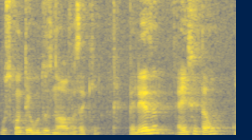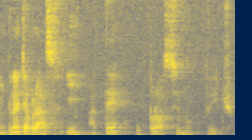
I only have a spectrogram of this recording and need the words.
os conteúdos novos aqui. Beleza? É isso então, um grande abraço e até o próximo vídeo.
